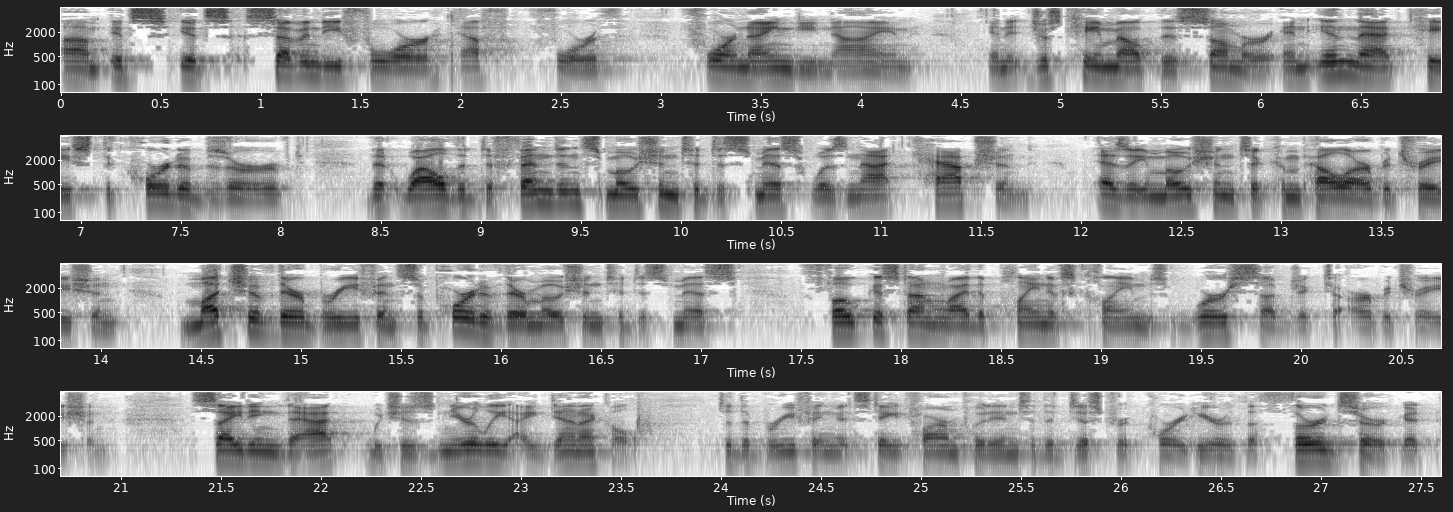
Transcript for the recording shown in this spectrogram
Um, it's it's 74 F fourth 499, and it just came out this summer. And in that case, the court observed that while the defendant's motion to dismiss was not captioned as a motion to compel arbitration, much of their brief in support of their motion to dismiss focused on why the plaintiff's claims were subject to arbitration, citing that which is nearly identical to the briefing that State Farm put into the district court here, the Third Circuit,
